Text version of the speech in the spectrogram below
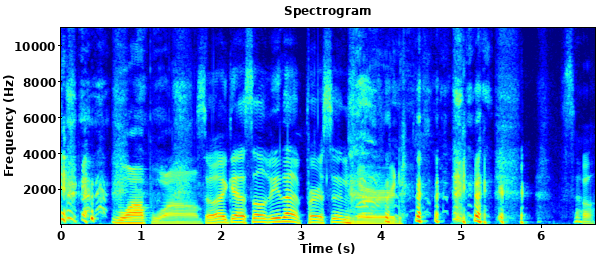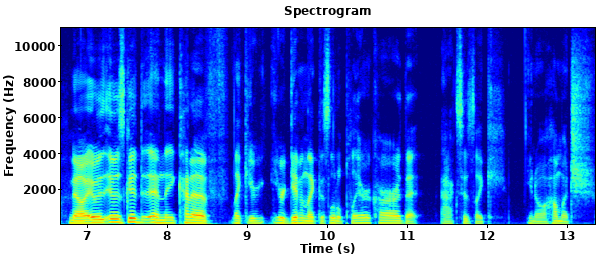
womp womp. So I guess I'll be that person. Nerd. so no, it was it was good, and they kind of like you're you're given like this little player card that acts as like you know how much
